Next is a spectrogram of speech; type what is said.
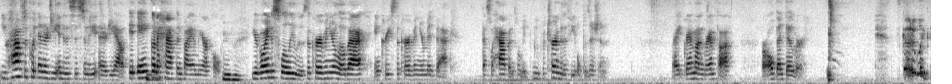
you have to put energy into the system to get energy out. It ain't going to happen by a miracle. Mm-hmm. You're going to slowly lose the curve in your low back, increase the curve in your mid back. That's what happens when we, we return to the fetal position. Right? Grandma and grandpa are all bent over. It's kind of like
